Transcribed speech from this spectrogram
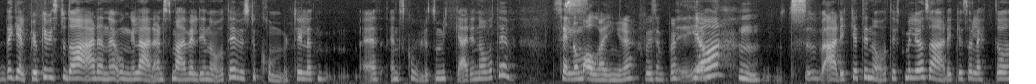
det, hjelper jo ikke hvis du da er denne unge læreren som er veldig innovativ, hvis du kommer til et, et, en skole som ikke er innovativ. Selv om alle er yngre, f.eks.? Ja. ja. Mm. Er det ikke et innovativt miljø, så er det ikke så lett å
